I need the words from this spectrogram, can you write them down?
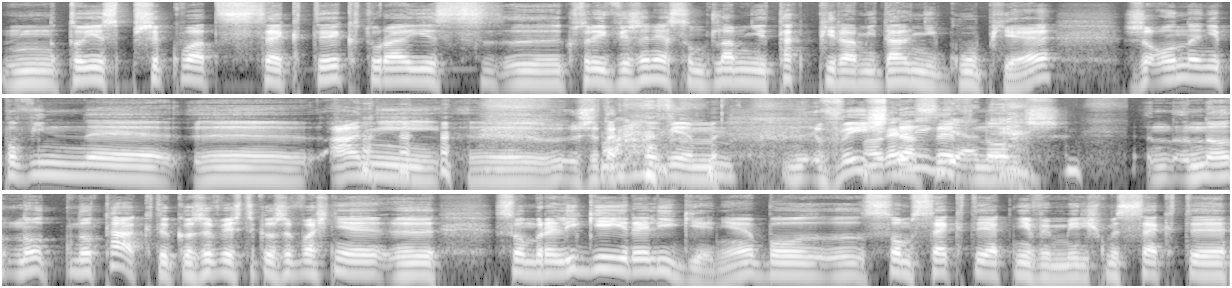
mm, to jest przykład sekty, która jest, e, której wierzenia są dla mnie tak piramidalnie głupie, że one nie powinny ani, że tak powiem, wyjść no, na zewnątrz. No, no, no tak, tylko że wiesz, tylko że właśnie y, są religie i religie, nie? Bo są sekty, jak nie wiem, mieliśmy sekty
